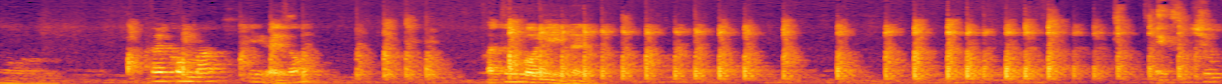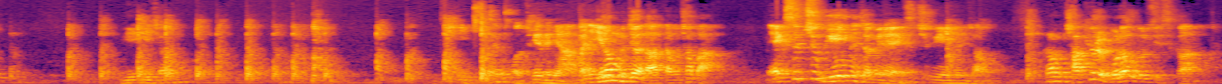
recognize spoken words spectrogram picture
어, 8,1에서 같은 거리에 있는 x축 위의점 T는 어떻게 되냐? 만약 이런 문제가 나왔다고 쳐봐. x축 위에 있는 점이래. x축 위에 있는 점. 그럼 좌표를 뭐라고 놓을 수 있을까?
